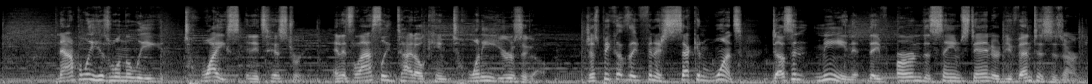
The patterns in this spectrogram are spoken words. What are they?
Napoli has won the league twice in its history, and its last league title came 20 years ago. Just because they finished second once doesn't mean they've earned the same standard Juventus has earned.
